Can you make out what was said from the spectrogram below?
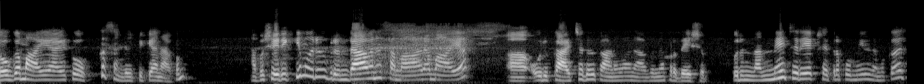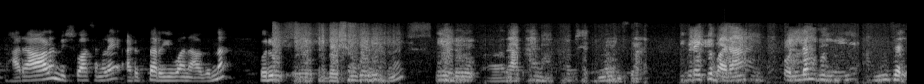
യോഗമായായിട്ടോ ഒക്കെ സങ്കല്പിക്കാനാകും. അപ്പൊ ശരിക്കും ഒരു വൃന്ദാവന സമാനമായ ഒരു കാഴ്ചകൾ കാണുവാനാകുന്ന പ്രദേശം. ഒരു നന്നേ ചെറിയ ക്ഷേത്രഭൂമിയിൽ നമുക്ക് ധാരാളം വിശ്വാസങ്ങളെ അടുത്തറിയുവാനാകുന്ന ഒരു പ്രദേശം കൂടിയാണ് ഈ ഒരു രാധാമാധവ ക്ഷേത്രം എന്ന് മനസ്സിലാക്കാം. ഇവിടേക്ക് വരാനായിട്ട് കൊല്ലം ജില്ലയിലെ അഞ്ചൽ.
